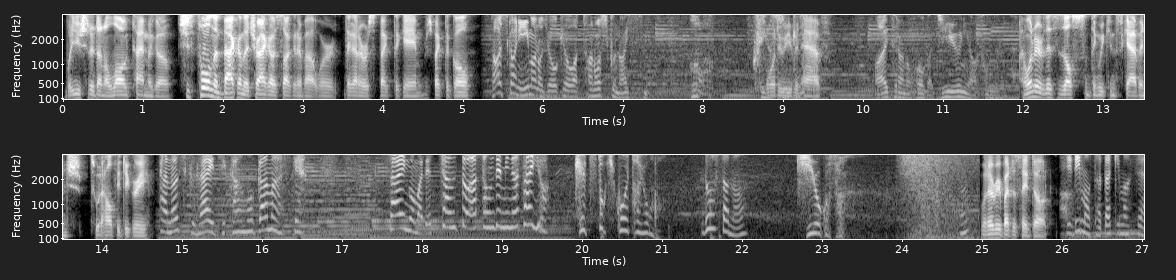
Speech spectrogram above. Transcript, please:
what you should have done a long time ago. She's pulling them back on the track I was talking about where they gotta respect the game, respect the goal. 確かに今の状況は楽しくないっすねはあ So what do 悔 we しいけ even ど have? あいつらの方が自由に遊んでる I wonder if this is also something we can scavenge to a healthy degree. 楽しくない時間を我慢して最後までちゃんと遊んでみなさいよケツと聞こえたようなどうしたの清子さん Whatever you're about to say, don't. 尻も叩きません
